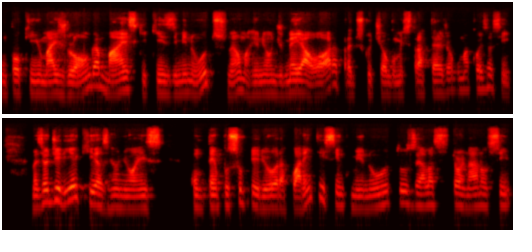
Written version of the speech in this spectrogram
um pouquinho mais longa, mais que 15 minutos, né? uma reunião de meia hora para discutir alguma estratégia, alguma coisa assim. Mas eu diria que as reuniões com tempo superior a 45 minutos, elas tornaram-se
